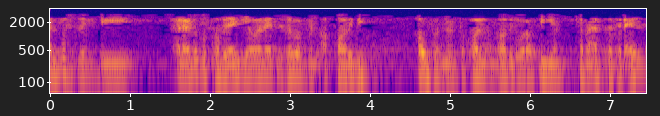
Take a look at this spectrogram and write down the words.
المسلم بالعلوم الطبيعية ولا يتزوج من أقاربه خوفا من انتقال الأمراض الوراثية كما أثبت العلم؟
